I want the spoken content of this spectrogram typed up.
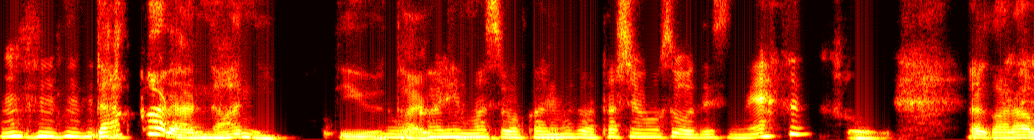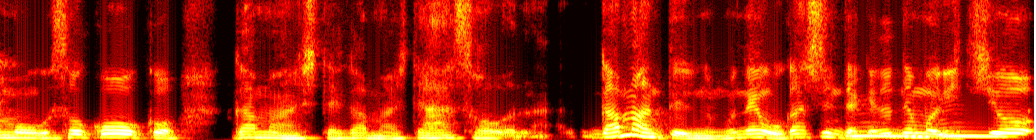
だから何っていうタイプ。わかります、わかります。私もそうですね。そう。だからもうそこをこう我慢して我慢して、あ、そうな、我慢っていうのもね、おかしいんだけど、でも一応、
